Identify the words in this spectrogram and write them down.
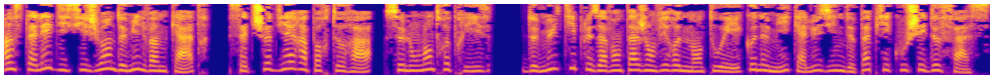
Installée d'ici juin 2024, cette chaudière apportera, selon l'entreprise, de multiples avantages environnementaux et économiques à l'usine de papier couché de face.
